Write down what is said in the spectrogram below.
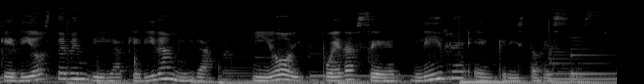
Que Dios te bendiga, querida amiga, y hoy puedas ser libre en Cristo Jesús.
